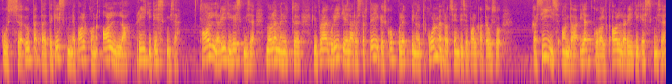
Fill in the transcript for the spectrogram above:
kus õpetajate keskmine palk on alla riigi keskmise. Alla riigi keskmise, me oleme nüüd ju praegu riigieelarve strateegias kokku leppinud kolmeprotsendise palgatõusu ka siis on ta jätkuvalt alla riigi keskmise,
